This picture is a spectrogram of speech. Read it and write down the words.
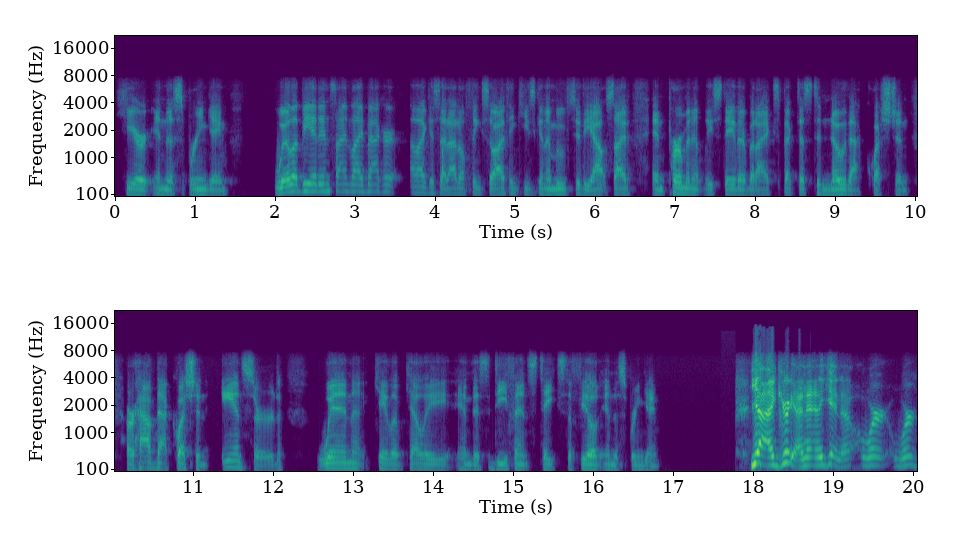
here in the spring game. Will it be an inside linebacker? Like I said, I don't think so. I think he's going to move to the outside and permanently stay there. But I expect us to know that question or have that question answered when Caleb Kelly and this defense takes the field in the spring game. Yeah, I agree. And, and again, uh, we're we're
